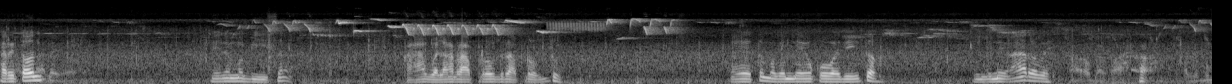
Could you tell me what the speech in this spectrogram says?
kariton. Oh. Yan ang mabisa. Ah, walang rough road, rough road to. Eh, ito maganda yung kuha dito. Hindi na yung araw eh. Na.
